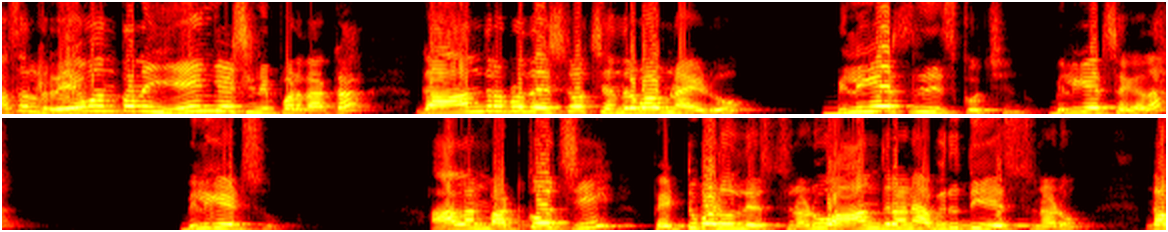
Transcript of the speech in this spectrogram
అసలు రేవంత్ ఏం చేసిండు ఇప్పటిదాకా? గా ఆంధ్రప్రదేశ్లో చంద్రబాబు నాయుడు బిలిగేట్స్ని తీసుకొచ్చిండు. బిలిగేట్సే కదా? బిలిగేట్స్ వాళ్ళని పట్టుకొచ్చి పెట్టుబడులు తెస్తున్నాడు ఆంధ్రాని అభివృద్ధి చేస్తున్నాడు. ఇంకా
